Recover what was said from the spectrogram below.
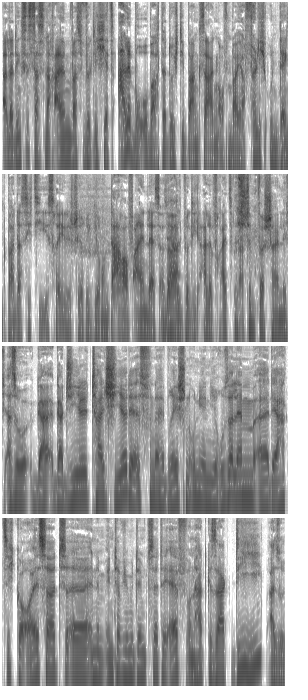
Allerdings ist das nach allem, was wirklich jetzt alle Beobachter durch die Bank sagen, offenbar ja völlig undenkbar, dass sich die israelische Regierung darauf einlässt, also ja, halt wirklich alle freizulassen. Das stimmt wahrscheinlich. Also Gajil Talshir, der ist von der Hebräischen Uni in Jerusalem, äh, der hat sich geäußert äh, in einem Interview mit dem ZDF und hat gesagt, die, also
